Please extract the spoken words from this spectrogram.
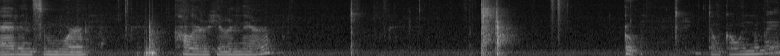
add in some more color here and there. Oh, don't go in the lid.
